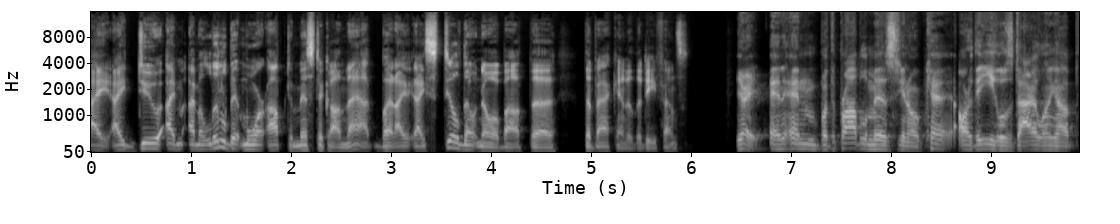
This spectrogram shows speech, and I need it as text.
I, I do I'm I'm a little bit more optimistic on that, but I, I still don't know about the the back end of the defense. Yeah, and and but the problem is, you know, can, are the Eagles dialing up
